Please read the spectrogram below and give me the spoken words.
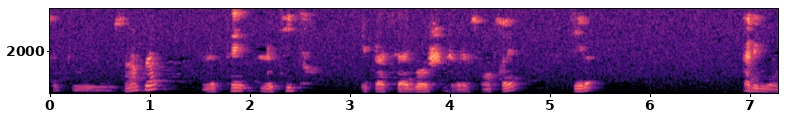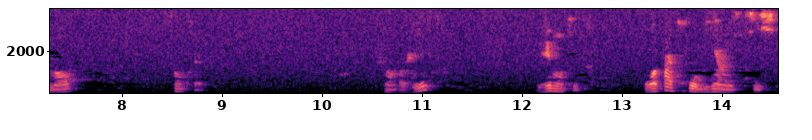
c'est plus simple. Le, le titre est placé à gauche, je vais le centrer. Style, alignement, centré. J'enregistre. J'ai mon titre. On voit pas trop bien ici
